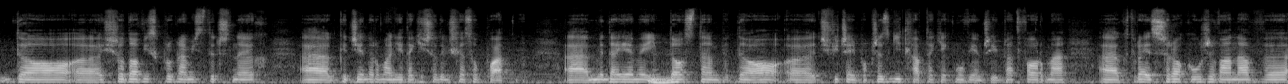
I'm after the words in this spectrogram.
do e, środowisk programistycznych, e, gdzie normalnie takie środowiska są płatne. My dajemy im mhm. dostęp do ćwiczeń poprzez GitHub, tak jak mówiłem, czyli platformę, która jest szeroko używana w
